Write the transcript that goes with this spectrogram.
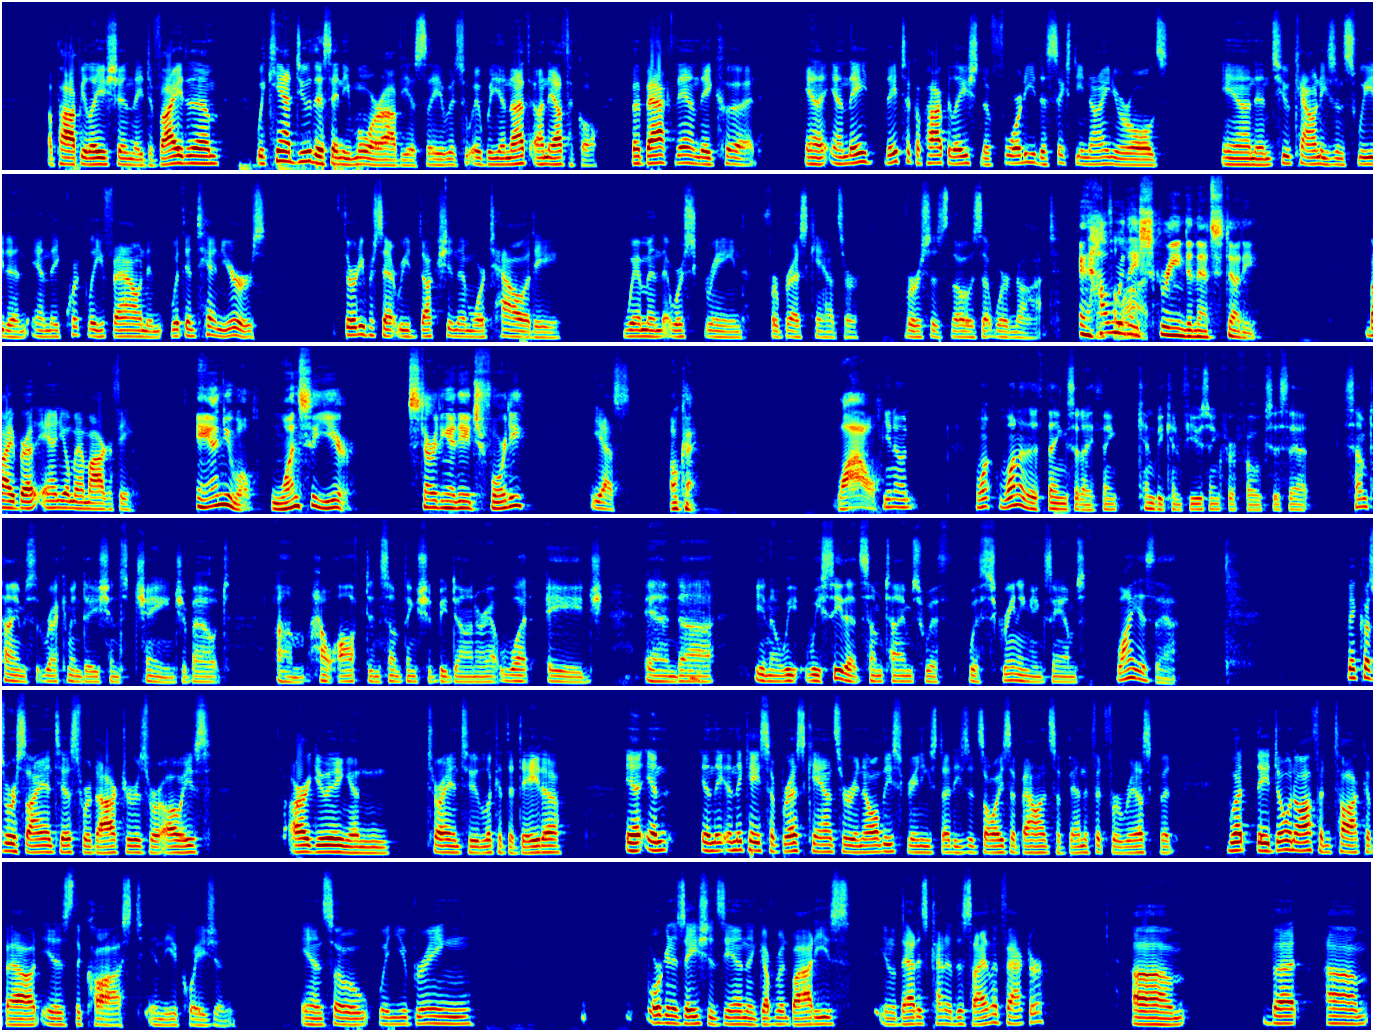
a population, they divide them. We can't do this anymore, obviously. It, was, it would be unethical. But back then they could and, and they they took a population of 40 to 69 year olds and in two counties in Sweden and they quickly found in within 10 years 30% reduction in mortality women that were screened for breast cancer versus those that were not. And how were they screened in that study? By annual mammography. Annual, once a year, starting at age 40? Yes. Okay. Wow. You know, one, one of the things that I think can be confusing for folks is that sometimes recommendations change about um, how often something should be done or at what age. And, hmm. uh, you know, we, we see that sometimes with, with screening exams. Why is that? Because we're scientists, we're doctors, we're always arguing and trying to look at the data. And, in the in the case of breast cancer, in all these screening studies, it's always a balance of benefit for risk. But what they don't often talk about is the cost in the equation. And so when you bring organizations in and government bodies, you know, that is kind of the silent factor. Um, but um,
